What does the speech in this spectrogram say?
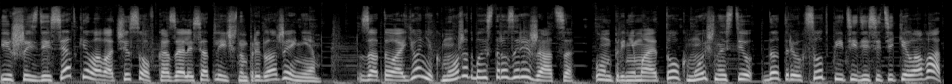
и 60 кВт-часов казались отличным предложением. Зато Айоник может быстро заряжаться. Он принимает ток мощностью до 350 кВт.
